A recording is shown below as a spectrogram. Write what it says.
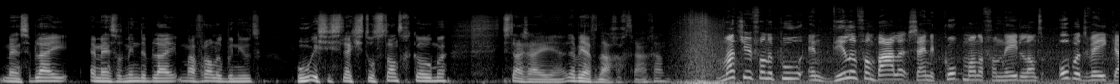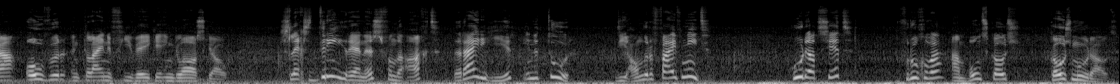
mensen blij en mensen wat minder blij. Maar vooral ook benieuwd, hoe is die selectie tot stand gekomen? Dus daar, zei, eh, daar ben jij vandaag achteraan gegaan. Mathieu van der Poel en Dylan van Balen zijn de kopmannen van Nederland op het WK over een kleine vier weken in Glasgow. Slechts drie renners van de acht rijden hier in de Tour. Die andere vijf niet. Hoe dat zit, vroegen we aan bondscoach Koos Moerhout.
